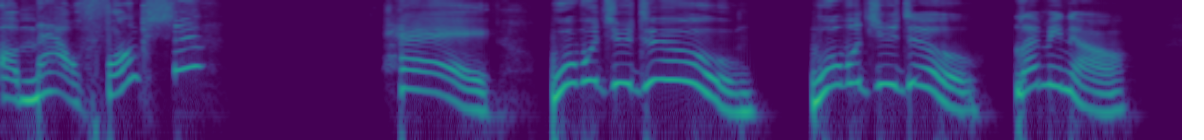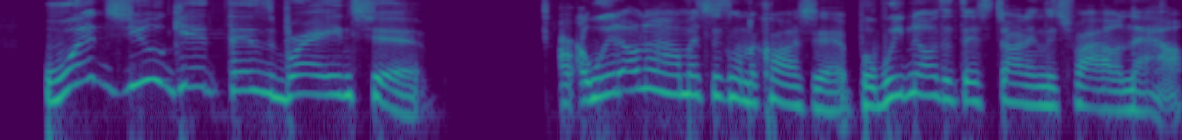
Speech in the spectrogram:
a malfunction? Hey, what would you do? What would you do? Let me know. Would you get this brain chip? We don't know how much it's going to cost yet, but we know that they're starting the trial now.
